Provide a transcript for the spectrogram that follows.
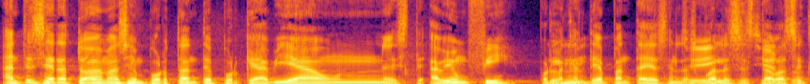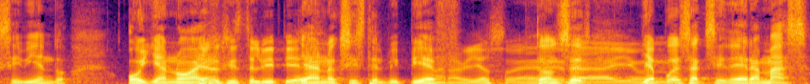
Antes era todavía más importante porque había un, este, había un fee por la cantidad de pantallas en las Sí, cuales estabas cierto. exhibiendo. Hoy ya no hay. ¿Ya no existe el VPF? Ya no existe el VPF. Maravilloso, ¿eh? Entonces, ya puedes acceder a más.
